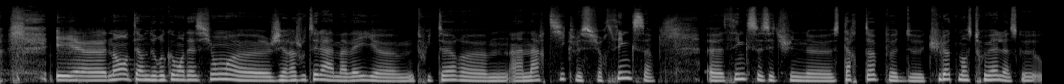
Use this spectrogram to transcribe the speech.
et euh, non, en termes de recommandations, j'ai rajouté là à ma veille Twitter un article sur Thinks. Thinks, c'est une start-up de culottes menstruelles. Parce que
